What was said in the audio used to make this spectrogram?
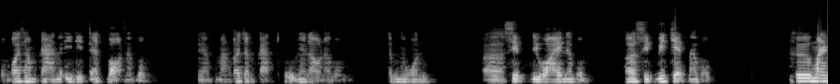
ผมก็ทำการ edit dashboard นะผมนะครับมันก็จำกัดทุนให้เรานะผมจำนวนเอ่อสิบ device นะผมเออสิบ widget นะผมคือมัน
